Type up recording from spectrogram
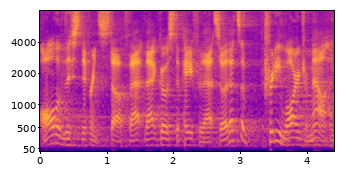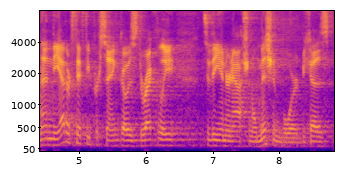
all of this different stuff, that, that goes to pay for that. So that's a pretty large amount. And then the other 50% goes directly to the International Mission Board because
